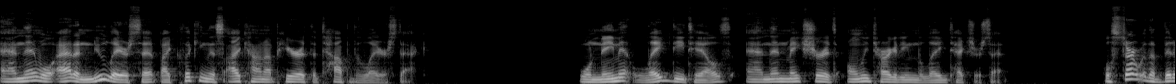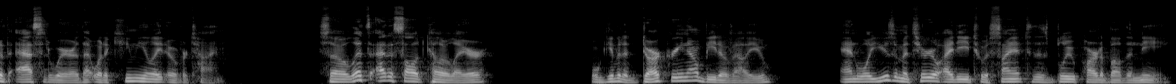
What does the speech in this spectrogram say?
and then we'll add a new layer set by clicking this icon up here at the top of the layer stack. We'll name it Leg Details, and then make sure it's only targeting the leg texture set. We'll start with a bit of acid wear that would accumulate over time. So let's add a solid color layer. We'll give it a dark green albedo value, and we'll use a material ID to assign it to this blue part above the knee,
